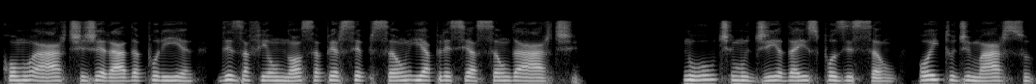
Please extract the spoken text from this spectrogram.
como a arte gerada por IA, desafiam nossa percepção e apreciação da arte. No último dia da exposição, 8 de março,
